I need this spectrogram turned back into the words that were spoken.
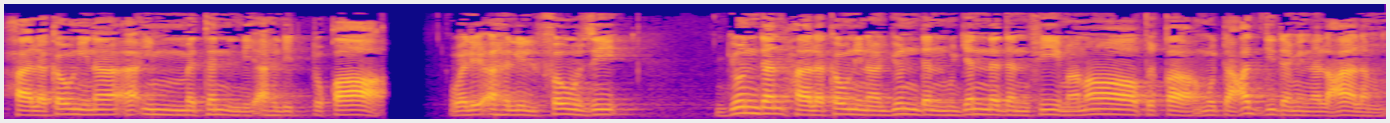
حال كوننا أئمة لأهل التقى ولأهل الفوز جندا حال كوننا جندا مجندا في مناطق متعددة من العالم.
